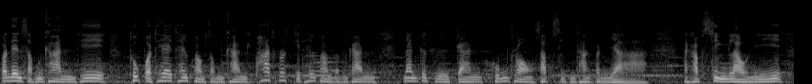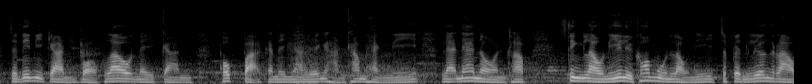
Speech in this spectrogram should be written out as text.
ประเด็นสำคัญที่ทุกประเทศให้ความสำคัญ ภาคธุรกิจให้ความสำคัญ นั่นก็คือการคุ้มครองทรัพย์สินทางปัญญานะครับสิ่งเหล่านี้จะได้มีการบอกเล่าในการพบปะกันในงานเลี้ยงอาหารค่ำแห่งนี้ และแน่นอนครับ สิ่งเหล่านี้หรือข้อมูลเหล่านี้จะเป็นเรื่องราว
